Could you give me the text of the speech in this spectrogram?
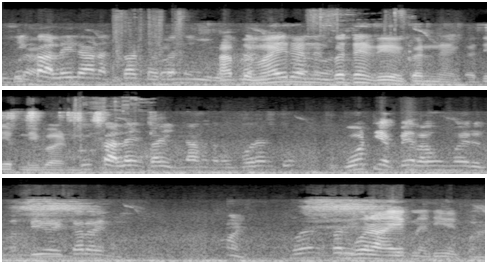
ઉભરા. આપણે માર્યા ને બધા કરી નાખ્યા ગોટિયા પેલા હું માર્યો મને દિવાળી કરાય ને. બોરા એક ને ડિવાઈડ પણ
